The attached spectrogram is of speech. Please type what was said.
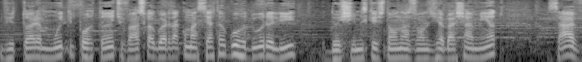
Vitória muito importante, o Vasco agora tá com uma certa gordura ali, dois times que estão na zona de rebaixamento, sabe,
